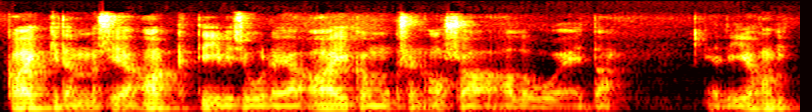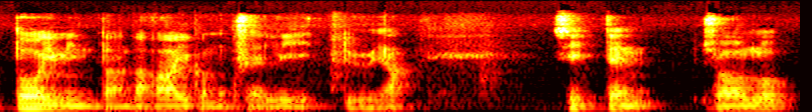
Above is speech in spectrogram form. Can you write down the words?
kaikki tämmöisiä aktiivisuuden ja aikomuksen osa-alueita. Eli johonkin toimintaan tai aikomukseen liittyy. Ja sitten se on ollut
